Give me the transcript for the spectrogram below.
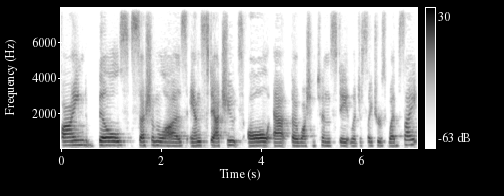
find bills, session laws, and statutes all at the Washington State Legislature's website.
